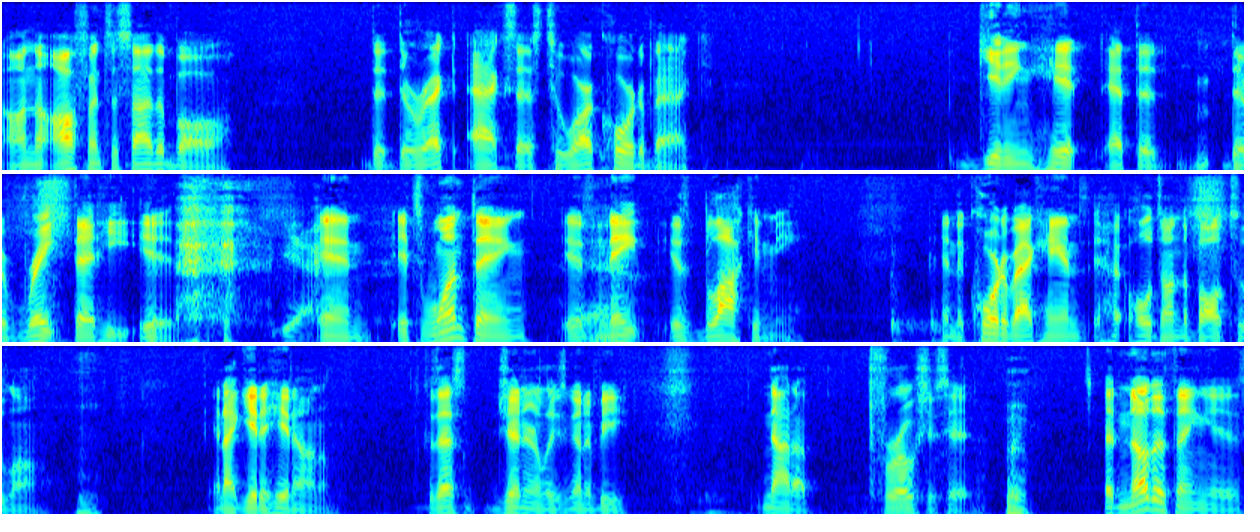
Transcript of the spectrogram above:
on the offensive side of the ball the direct access to our quarterback getting hit at the the rate that he is. Yeah. And it's one thing if Nate is blocking me, and the quarterback hands holds on the ball too long, hmm. and I get a hit on him, because that's generally is going to be not a ferocious hit. Hmm. Another thing is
